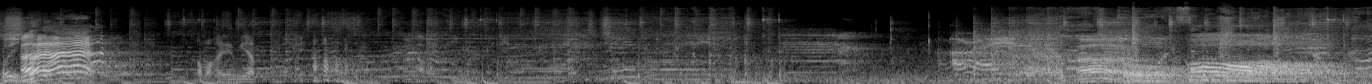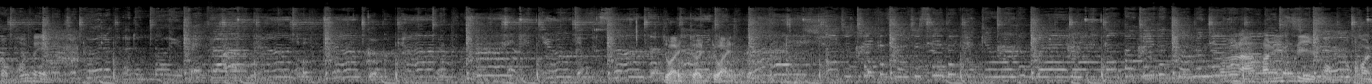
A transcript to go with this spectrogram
เฮ้ยเฮ้ยเฮ้ยเขาบอกให้เงียบเออโอ้โอ้สมชื่อเพลงจ่วยจ่วยจ่วย นะ ตอนนี้สี่ของทุกคน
